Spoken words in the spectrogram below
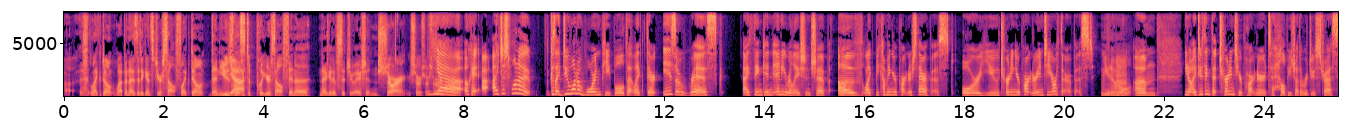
uh, like don't weaponize it against yourself. Like don't then use Yeah. this to put yourself in a negative situation. sure, sure, sure, sure. Yeah. Okay. I, I just want to, because I do want to warn people that like there is a risk, I think, in any relationship of like becoming your partner's therapist or you turning your partner into your therapist, you know? Um, you know, I do think that turning to your partner to help each other reduce stress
